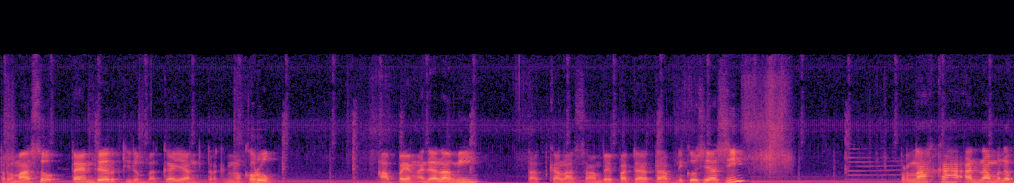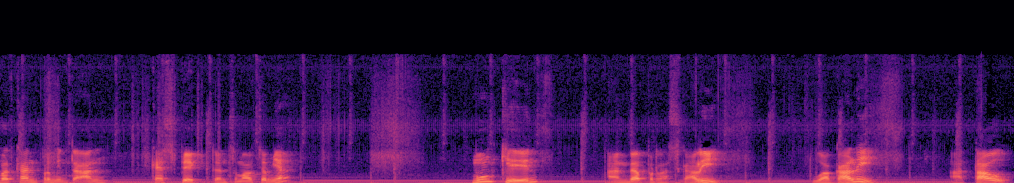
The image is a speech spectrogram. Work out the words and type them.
termasuk tender di lembaga yang terkenal korup? Apa yang Anda alami tatkala sampai pada tahap negosiasi? Pernahkah Anda mendapatkan permintaan cashback dan semacamnya? Mungkin Anda pernah sekali, dua kali, atau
